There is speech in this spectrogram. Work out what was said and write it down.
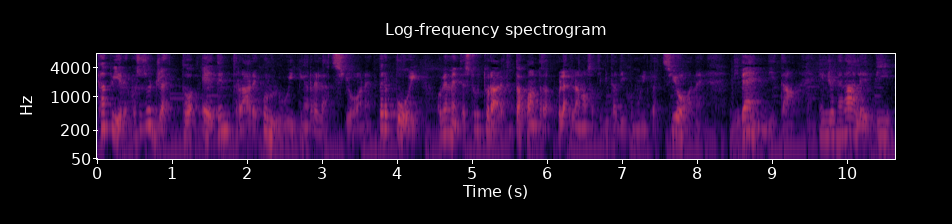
capire questo soggetto ed entrare con lui in relazione, per poi ovviamente strutturare tutta quanta quella che è la nostra attività di comunicazione, di vendita e in generale di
